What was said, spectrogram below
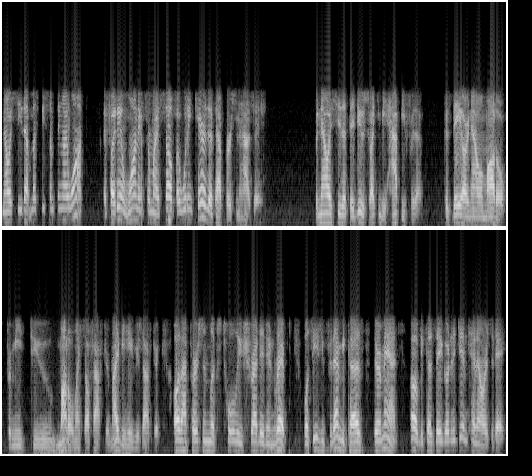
now I see that must be something I want. If I didn't want it for myself, I wouldn't care that that person has it. But now I see that they do, so I can be happy for them because they are now a model for me to model myself after, my behaviors after. Oh, that person looks totally shredded and ripped. Well, it's easy for them because they're a man. Oh, because they go to the gym 10 hours a day.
